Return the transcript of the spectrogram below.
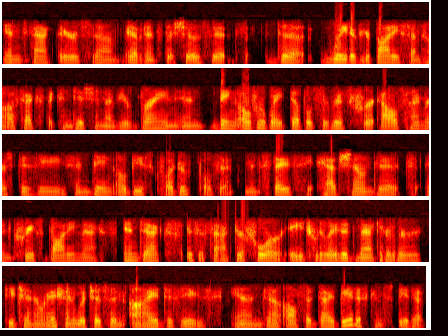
in fact, there's um, evidence that shows that the weight of your body somehow affects the condition of your brain. And being overweight doubles the risk for Alzheimer's disease, and being obese quadruples it. And studies have shown that increased body mass index is a factor for age-related macular degeneration, which is an eye disease. And uh, also diabetes can speed up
